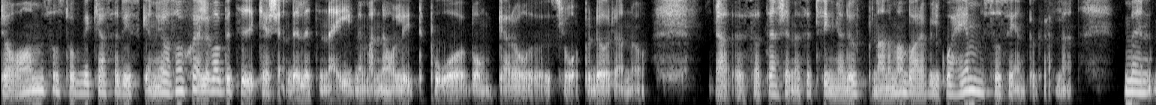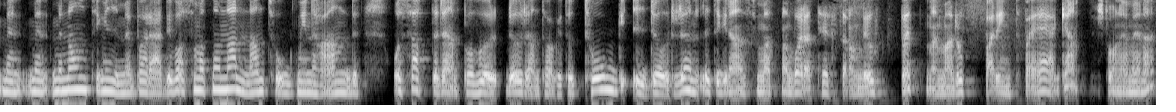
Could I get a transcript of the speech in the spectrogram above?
dam som stod vid kassadisken. Jag som själv var butik, jag kände lite nej, men man håller lite på och bonkar och slår på dörren. Och, så att den känner sig tvingad att öppna när man bara vill gå hem så sent på kvällen. Men, men, men, men någonting i mig bara, det var som att någon annan tog min hand och satte den på dörrhandtaget och tog i dörren. Lite grann som att man bara testar om det är öppet, men man ropar inte på ägaren. Förstår ni vad jag menar?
